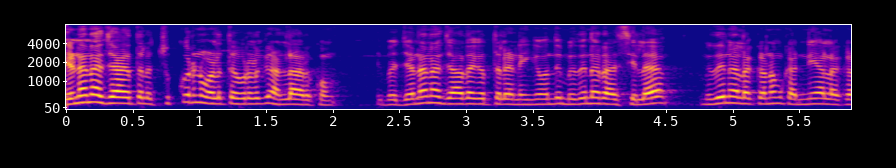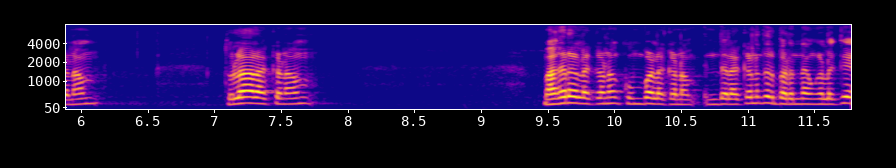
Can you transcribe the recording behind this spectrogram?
ஜனன ஜாகத்தில் சுக்கரன் வளர்த்தவர்களுக்கு நல்லாயிருக்கும் இப்போ ஜனன ஜாதகத்தில் நீங்கள் வந்து மிதுன ராசியில் மிதுன லக்கணம் கன்னியா லக்கணம் துலா லக்கணம் மகர லக்கணம் கும்ப லக்கணம் இந்த லக்கணத்தில் பிறந்தவங்களுக்கு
